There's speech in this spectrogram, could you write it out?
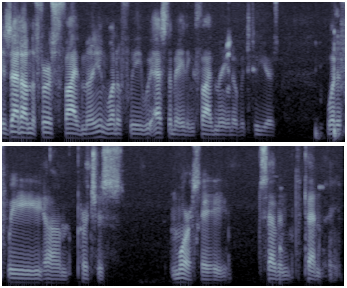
Is that on the first five million? What if we we're estimating five million over two years? What if we um, purchase more, say seven to ten million?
